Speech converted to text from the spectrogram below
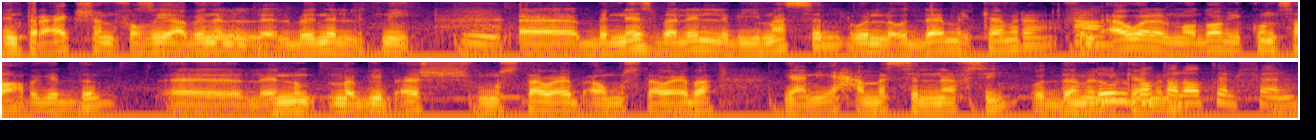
interaction فظيع بين ال- بين الاثنين آه بالنسبة للي بيمثل واللي قدام الكاميرا في آه. الأول الموضوع بيكون صعب جدا. لأنه ما بيبقاش مستوعب أو مستوعبة يعني إيه همثل نفسي قدام دول الكاميرا. بطلات الفيلم.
